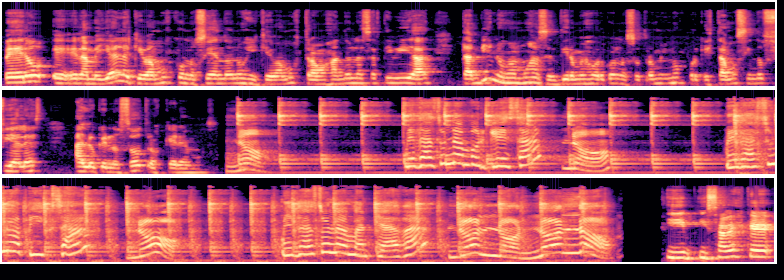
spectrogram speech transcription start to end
Pero eh, en la medida en la que vamos conociéndonos y que vamos trabajando en la asertividad, también nos vamos a sentir mejor con nosotros mismos porque estamos siendo fieles a lo que nosotros queremos. No. ¿Me das una hamburguesa? No. ¿Me das una pizza? No. ¿Me das una manteada? No, no, no, no. Y, sabes que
